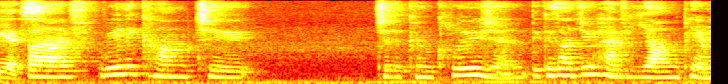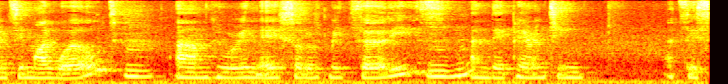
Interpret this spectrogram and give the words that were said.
Yes. but i've really come to to the conclusion because i do have young parents in my world Mm. um, who are in their sort of mid 30s Mhm. and they're parenting at this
